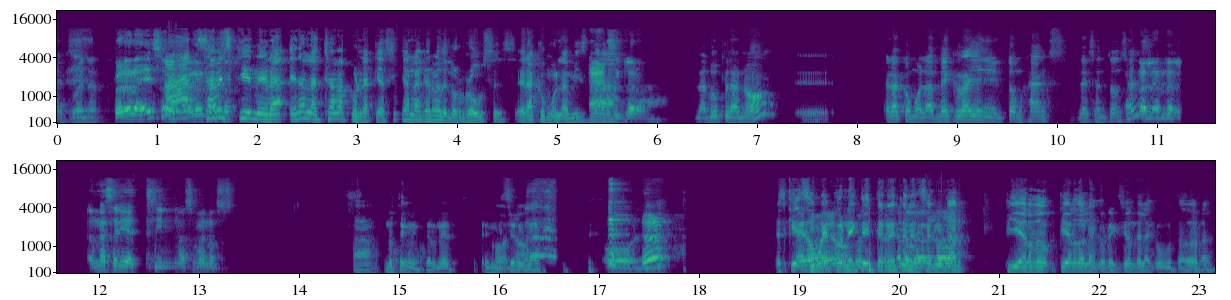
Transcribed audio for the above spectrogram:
es buena. Pero era eso. Ah, era ¿sabes quién era? Era la chava con la que hacía la guerra de los Roses. Era como la misma. Ah, sí, claro. La dupla, ¿no? eh, Era como la Meg Ryan y el Tom Hanks de ese entonces. Ándale, ándale. Una serie así, más o menos. ah, no tengo internet en Oh, mi no. celular. Oh, no. Es que Pero si bueno, me conecto a pues, internet en el celular, pierdo, pierdo la conexión de la computadora.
